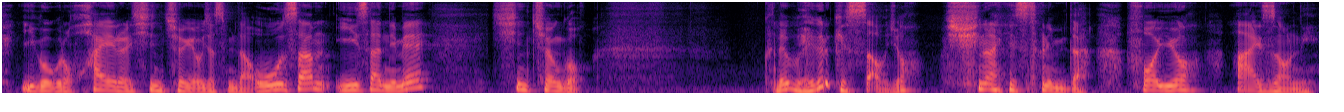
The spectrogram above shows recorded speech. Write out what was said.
이 곡으로 화해를 신청해 오셨습니다. 5324님의 신청곡. 근데 왜 그렇게 싸우죠? 쉬나 이스턴입니다. For your eyes only.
